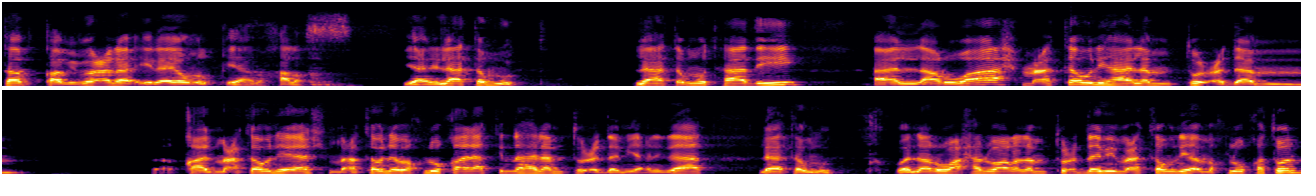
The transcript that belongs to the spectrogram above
تبقى بمعنى إلى يوم القيامة. خلاص. يعني لا تموت. لا تموت. هذه الأرواح مع كونها لم تعدم. قال مع كونها إيش؟ مع كونها مخلوقة لكنها لم تعدم. يعني لا لا تموت وان ارواح الورى لم تعدم مع كونها مخلوقه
